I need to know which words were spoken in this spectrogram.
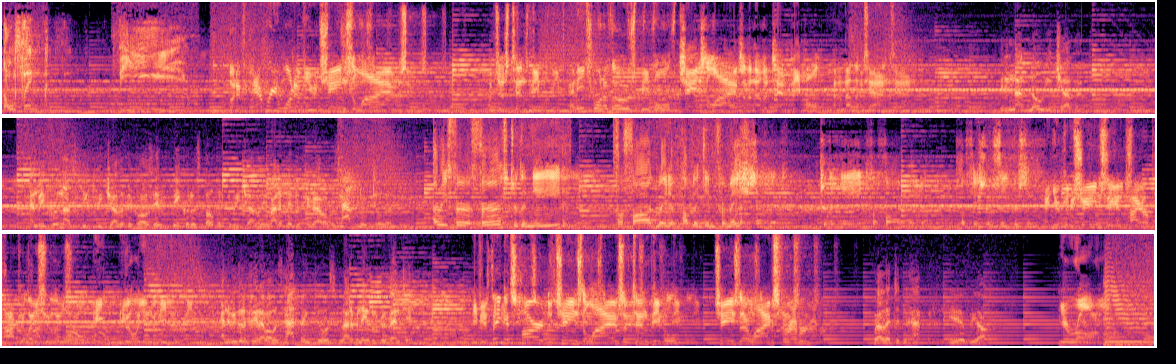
Don't think. Feel. But if every one of you changed the lives of just 10 people, and each one of those people changed the lives of another 10 people, and another 10, We did not know each other. And we could not speak to each other because if we could have spoken to each other, we might have been able to figure out what was happening to us. I refer first to the need for far greater public information. to the need for far greater official secrecy. and you can change the entire population of the world, 8 billion people. And if we could have figured out what was happening to us, we might have been able to prevent it. If you think it's hard to change the lives of 10 people, change their lives forever, Well, it didn't happen, and here we are. you're wrong.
